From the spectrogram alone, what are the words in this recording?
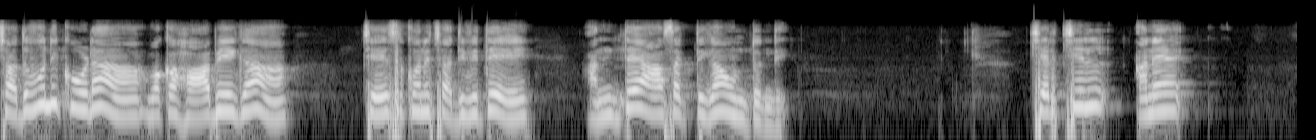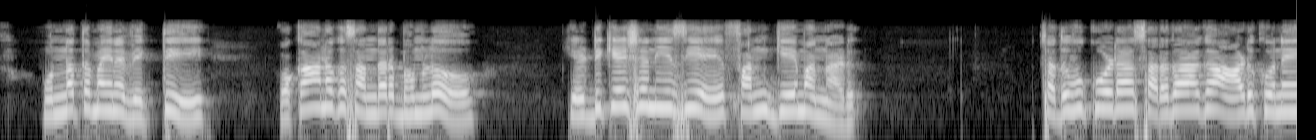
చదువుని కూడా ఒక హాబీగా చేసుకొని చదివితే అంతే ఆసక్తిగా ఉంటుంది. చర్చిల్ అనే ఉన్నతమైన వ్యక్తి ఒకానొక సందర్భంలో education is a fun game అన్నాడు. చదువు కూడా సరదాగా ఆడుకునే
